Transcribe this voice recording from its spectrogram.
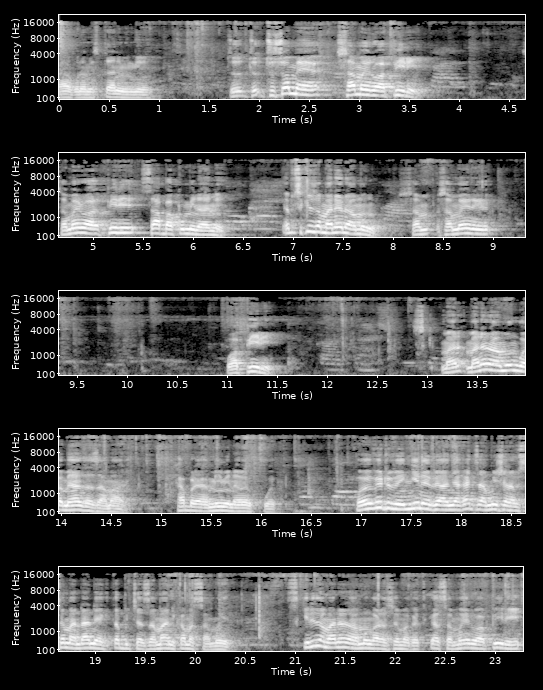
Ah kuna mistari mingine. Tusome Samuel wa pili. Samuel wa pili 7:14. Hem sikiliza maneno ya Mungu. Sam, Samueli wa pili. Maneno ya Mungu yameanza zamani kabla ya mimi na wewe kuwepo. Kwa hiyo vitu vingine vya nyakati za mwisho anasema ndani ya kitabu cha zamani kama Samueli. Sikiliza maneno ya Mungu anasema katika Samueli wa pili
